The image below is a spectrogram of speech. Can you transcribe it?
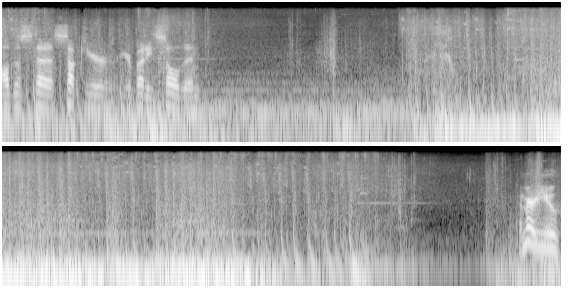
I'll just uh, suck your, your buddy's soul then. Come here, you!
